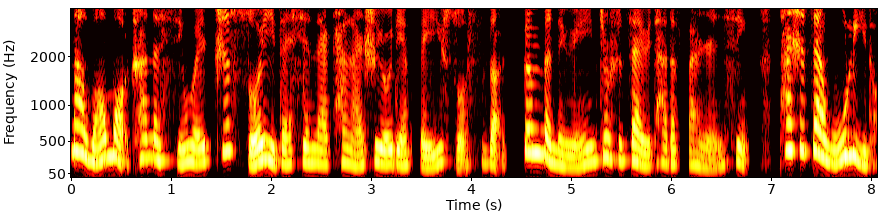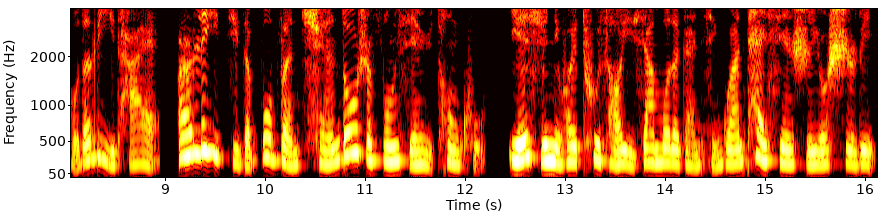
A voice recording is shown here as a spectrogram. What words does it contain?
那王宝钏的行为之所以在现在看来是有点匪夷所思的，根本的原因就是在于她的反人性，她是在无厘头的利他，哎，而利己的部分全都是风险与痛苦。也许你会吐槽以夏沫的感情观太现实又势利，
